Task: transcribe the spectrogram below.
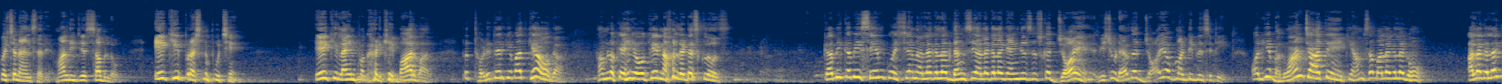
क्वेश्चन आंसर है। मान लीजिए सब लोग एक ही प्रश्न पूछें, एक ही लाइन पकड़ के बार बार तो थोड़ी देर के बाद क्या होगा? हम लोग कहेंगे, okay, now let us close कभी कभी सेम क्वेश्चन अलग अलग ढंग से अलग अलग एंगल से उसका जॉय है। We should have the joy of multiplicity और ये भगवान चाहते हैं कि हम सब अलग अलग हों अलग अलग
